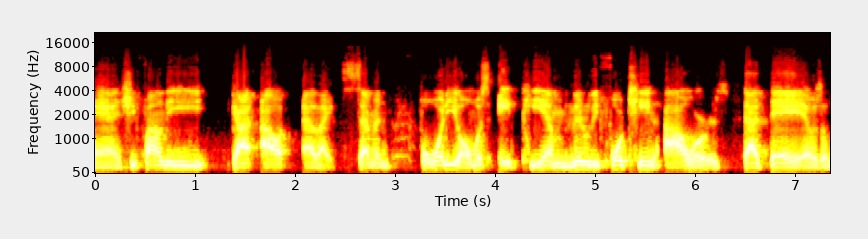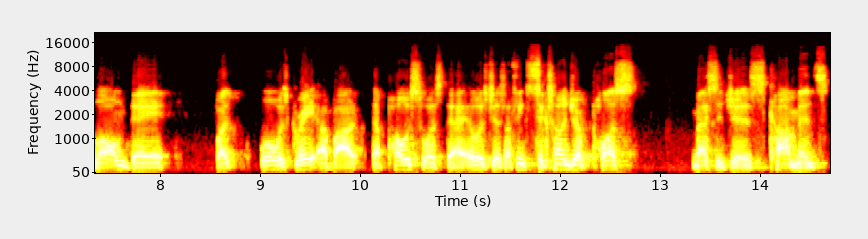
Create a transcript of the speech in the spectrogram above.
and she finally got out at like 7:40, almost 8 p.m. Literally 14 hours that day. It was a long day, but what was great about the post was that it was just I think 600 plus messages, comments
